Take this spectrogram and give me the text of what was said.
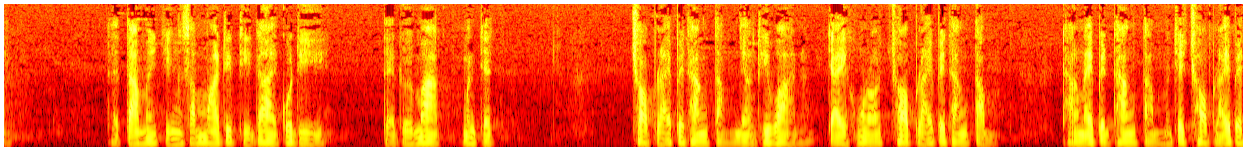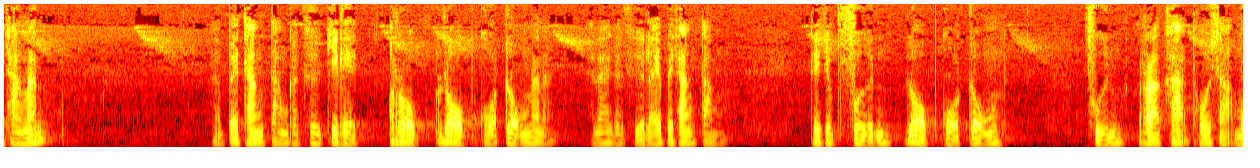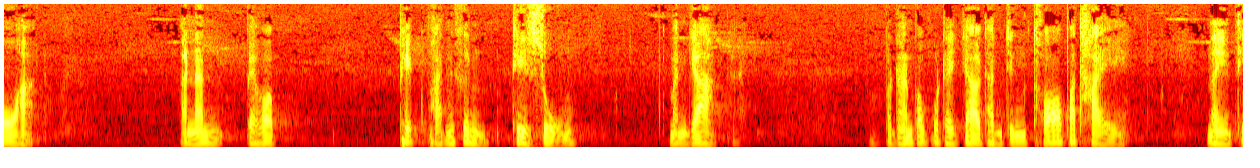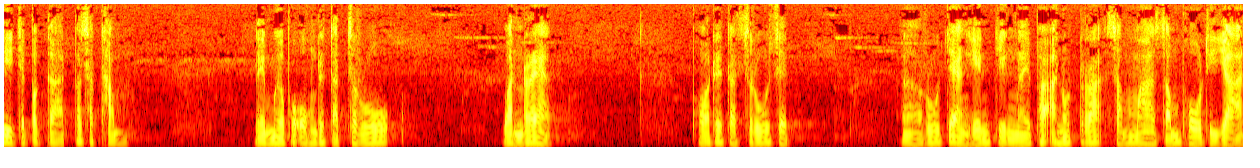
แต่ตามให้จริงสัมมาทิฏฐิได้ก็ดี แต่โดยมากมันจะชอบไหลไปทางต่ำอย่างที่ว่านะใจของเราชอบไหลไปทางต่ำทางไหนเป็นทางต่ำมันจะชอบไหลไปทางนั้น ไปทางต่ำก็คือกิเลสโรคโลภโกรธหลงนั่นนะนั่นก็คือไหลไปทางต่ำ ที่จะฝืนโลภโกรธหลง ฝืนราคะโทสะโมหะ อันนั้นแปลว่าเพกผันขึ้นที่สูงมันยากเพราะนั้นพระพุทธเจ้าท่านจึงท้อพระไทยในที่จะประกาศพระสัทธรรม ในเมื่อพระองค์ได้ตัดสรู้วันแรก พอได้ตัดสรู้เสร็จรู้แจ้งเห็นจริงในพระอนุตตรสัมมาสัมโพธิญาณ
